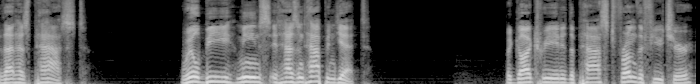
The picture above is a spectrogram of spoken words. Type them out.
that has passed. Will be means it hasn't happened yet. But God created the past from the future,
